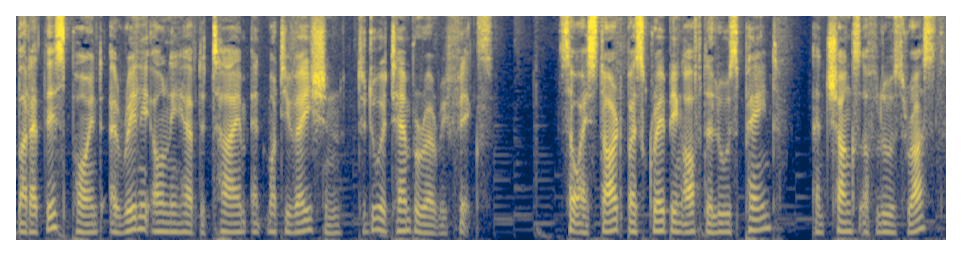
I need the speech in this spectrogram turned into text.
but at this point I really only have the time and motivation to do a temporary fix. So I start by scraping off the loose paint and chunks of loose rust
